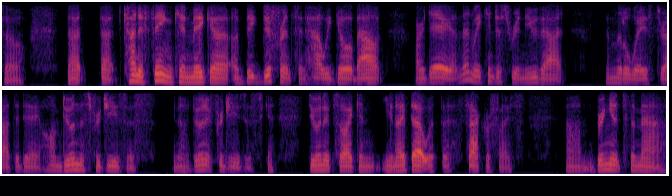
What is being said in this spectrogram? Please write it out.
So that that kind of thing can make a, a big difference in how we go about our day. And then we can just renew that in little ways throughout the day. Oh, I'm doing this for Jesus. You know, doing it for Jesus. Doing it so I can unite that with the sacrifice, um, bringing it to the Mass.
